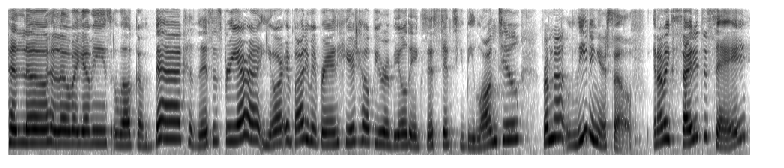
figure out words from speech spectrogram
Hello, hello, my yummies. Welcome back. This is Briara, your embodiment brand, here to help you reveal the existence you belong to from not leaving yourself. And I'm excited to say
